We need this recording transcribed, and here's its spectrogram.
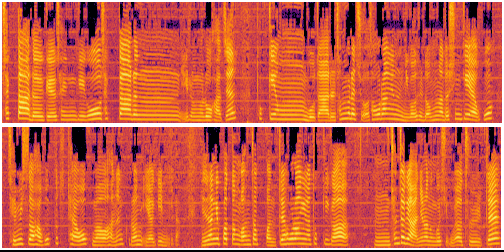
색다르게 생기고 색다른 이름으로 가진 토끼용 모자를 선물해 주어서 호랑이는 이것을 너무나도 신기해하고 재밌어하고 뿌듯해하고 고마워하는 그런 이야기입니다. 인상 깊었던 것은 첫 번째 호랑이와 토끼가 음, 천적이 아니라는 것이고요. 둘째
